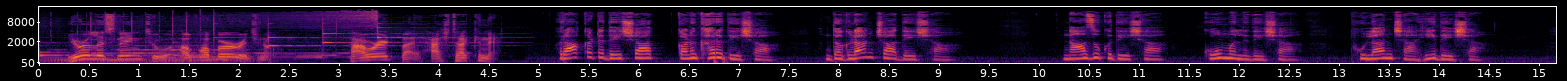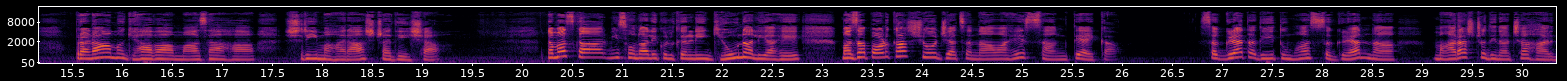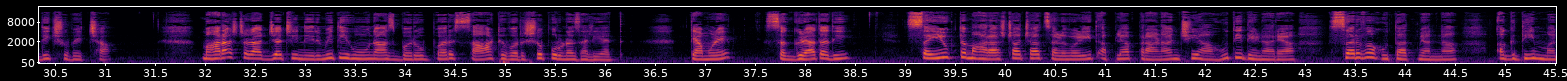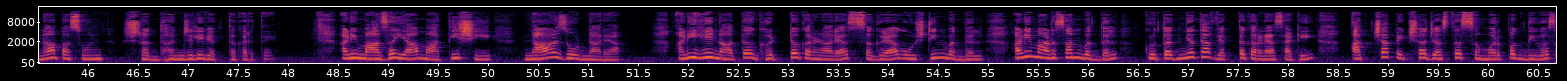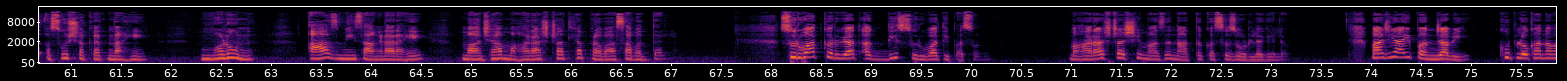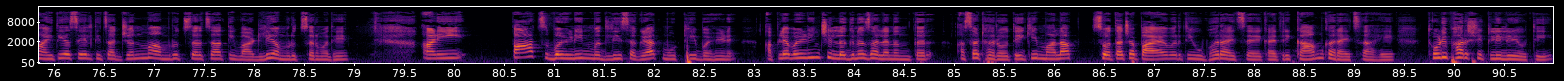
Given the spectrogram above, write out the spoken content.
You're listening to a Hubhopper original, powered by hashtag Connect. राकट देशा कणखर देशा दगडांच्या देशा नाजूक देशा कोमल देशा फुलांच्याही देशा. प्रणाम घ्यावा माझा हा श्री महाराष्ट्र देशा. नमस्कार मी सोनाली कुलकर्णी घेऊन आली आहे माझा पॉडकास्ट शो ज्याचं नाव आहे सांगते ऐका. सगळ्यात आधी तुम्हा सगळ्यांना महाराष्ट्र दिनाच्या हार्दिक शुभेच्छा. महाराष्ट्र राज्याची निर्मिती होऊन आज बरोबर साठ वर्ष पूर्ण झाली आहेत. त्यामुळे सगळ्यात आधी संयुक्त महाराष्ट्राच्या चळवळीत आपल्या प्राणांची आहुती देणाऱ्या सर्व हुतात्म्यांना अगदी मनापासून श्रद्धांजली व्यक्त करते. आणि माझं या मातीशी नाळ जोडणाऱ्या आणि हे नातं घट्ट करणाऱ्या सगळ्या गोष्टींबद्दल आणि माणसांबद्दल कृतज्ञता व्यक्त करण्यासाठी आजच्यापेक्षा जास्त समर्पक दिवस असू शकत नाही. म्हणून आज मी सांगणार आहे माझ्या महाराष्ट्रातल्या प्रवासाबद्दल. सुरुवात करूयात अगदी सुरुवातीपासून. महाराष्ट्राशी माझं नातं कसं जोडलं गेलं? माझी आई पंजाबी. खूप लोकांना माहिती असेल तिचा जन्म अमृतसरचा ती वाढली अमृतसरमध्ये. आणि पाच बहिणींमधली सगळ्यात मोठी बहीण आपल्या बहिणींची लग्न झाल्यानंतर असं ठरवते की मला स्वतःच्या पायावरती उभं राहायचं आहे काहीतरी काम करायचं आहे थोडीफार शिकलेली होती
